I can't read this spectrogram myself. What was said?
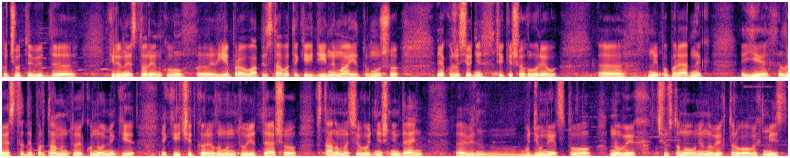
почути від е, керівництва ринку, е, є правова підстава таких дій, немає, тому що, як уже сьогодні тільки що говорив е, мій попередник, є лист департаменту економіки, який чітко регламентує те, що станом на сьогоднішній день е, будівництво нових чи встановлення нових торгових місць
